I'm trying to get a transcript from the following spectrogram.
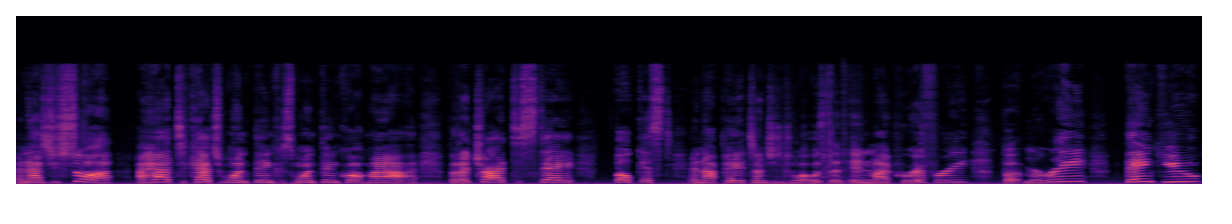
And as you saw, I had to catch one thing because one thing caught my eye. But I tried to stay focused and not pay attention to what was in my periphery. But Marie, thank you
